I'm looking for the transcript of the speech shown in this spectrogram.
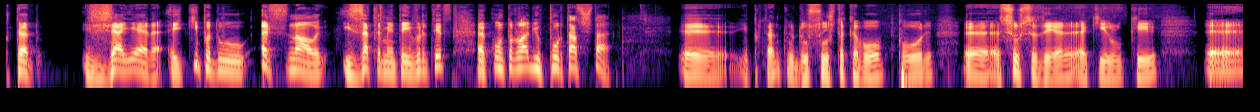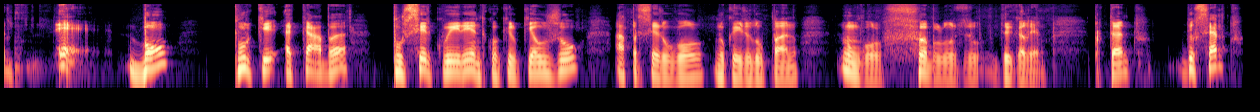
portanto já era a equipa do Arsenal exatamente a inverter-se, a controlar e o Porto a assustar. Eh, e, portanto, do susto acabou por uh, suceder aquilo que uh, é bom, porque acaba por ser coerente com aquilo que é o jogo, a aparecer o golo no cair do pano, num golo fabuloso de Galeno. Portanto, deu certo,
